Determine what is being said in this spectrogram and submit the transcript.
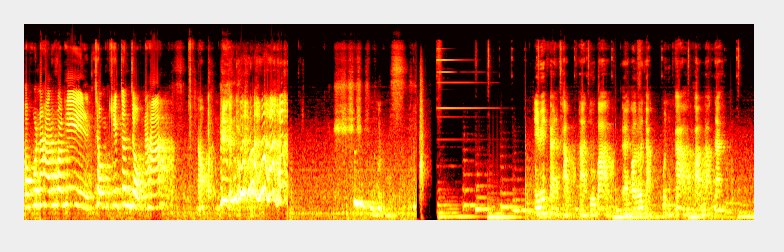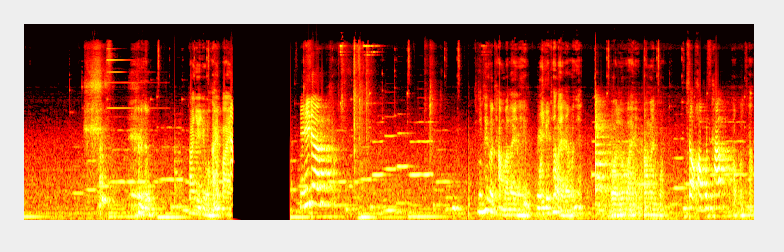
ขอบคุณนะคะทุกคนที่ชมคลิปจนจบนะคะ เนาะชีวิตแฟนคลับอาจดูบ้าง แต่ก็รู้จักคุณค่าของความรักนะ ถ้าอยู่ๆหายไป อยู่ที่เดิม มันให้เราทำอะไรเนี่ยอายุเท่าไหร่แล้ววะเนี่ยโอยรู้ไว้เอาเงินหมดสขอบคุณครับ ขอบคุณครับ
